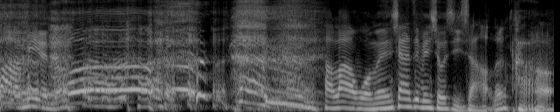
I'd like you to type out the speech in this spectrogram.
画面哦。好了，我们现在这边休息一下好了。好。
